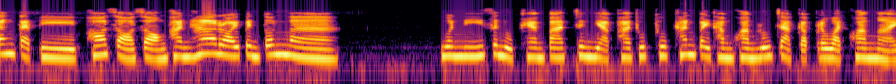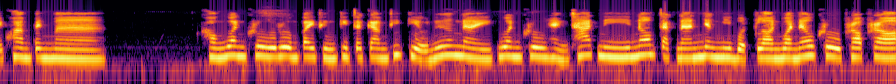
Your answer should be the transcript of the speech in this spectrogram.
ตั้งแต่ปี พศ 2500 เป็นต้นมา วันนี้สนุกแคมปัสจึงอยากพาทุกๆทท่านไปทำความรู้จักกับประวัติความหมายความเป็นมา ของวันครูรวมไปถึงกิจกรรมที่เกี่ยวเนื่องใน วันครูแห่งชาตินี้ นอกจากนั้นยังมีบทกลอนวันเนลครูเพราะ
